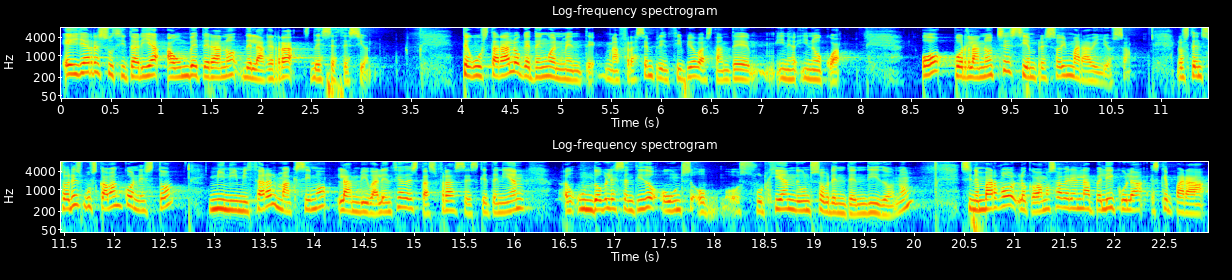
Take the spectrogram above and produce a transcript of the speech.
ella resucitaría a un veterano de la guerra de secesión. Te gustará lo que tengo en mente, una frase en principio bastante inocua. O por la noche siempre soy maravillosa. Los censores buscaban con esto minimizar al máximo la ambivalencia de estas frases, que tenían eh, un doble sentido o, surgían de un sobreentendido. ¿no? Sin embargo, lo que vamos a ver en la película es que para,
